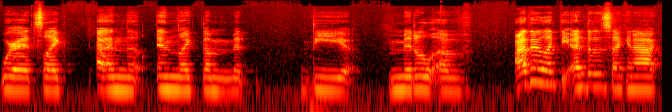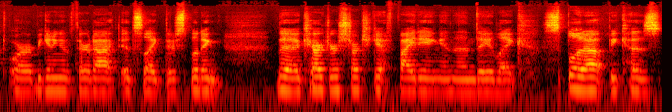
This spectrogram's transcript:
where it's like and in like the mid, the middle of either like the end of the second act or beginning of the third act, it's like they're splitting. The characters start to get fighting, and then they like split up because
